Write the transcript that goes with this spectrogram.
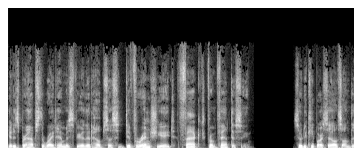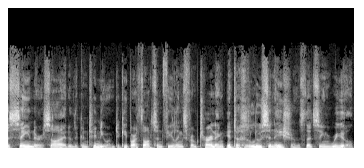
It is perhaps the right hemisphere that helps us differentiate fact from fantasy. So, to keep ourselves on the saner side of the continuum, to keep our thoughts and feelings from turning into hallucinations that seem real,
